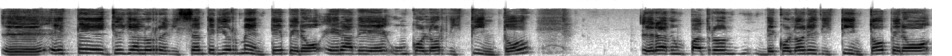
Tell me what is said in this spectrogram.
eh, este yo ya lo revisé anteriormente pero era de un color distinto. Era de un patrón de colores distinto pero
